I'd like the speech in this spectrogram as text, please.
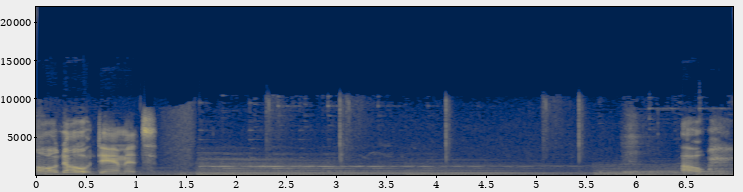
Oh no, damn it. Oh.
